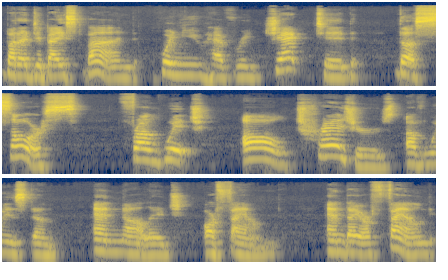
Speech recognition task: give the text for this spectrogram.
but a debased mind when you have rejected the source from which all treasures of wisdom and knowledge are found. And they are found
